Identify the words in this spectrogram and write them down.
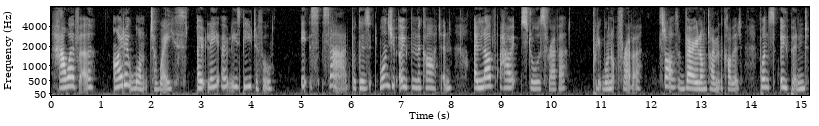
However, I don't want to waste Oatly. Oatly's beautiful. It's sad because once you open the carton, I love how it stores forever. Pretty well, not forever. It starts a very long time in the cupboard. Once opened,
